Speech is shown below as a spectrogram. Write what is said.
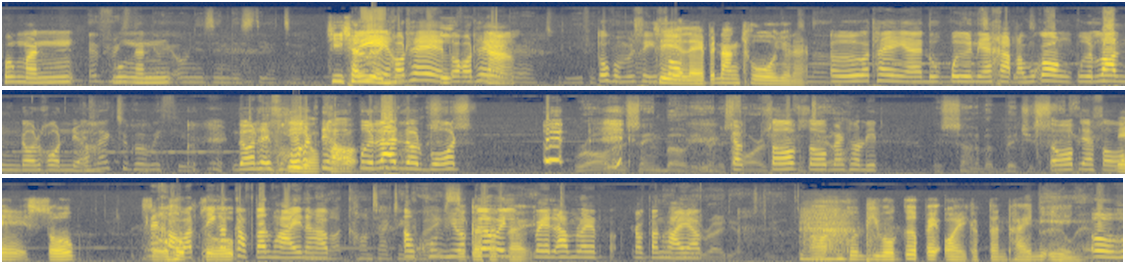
พวกมันพวกนั้น ที่ๆฉันเหลือนี่อยู่เขาเท่ตัวเขาเท่หนังตัวผมเป็นสีที่ส้มอะไรไปนั่งโชว์อยู่นะเออก็เท่ไงดูปืนไงขัดลำกล้องปืนลั่นโดนคนเดียว โดนไอ้โบที่สของเดี๋ยวเขาปืนลั่นโดนโบส We're all in the same boat here, and as กับ far as โซ I ฟ can โซฟแมค tell, โทริส this son of a bitch is โซฟ thinking. เนี่ยโซฟเน่โซฟโซได้ข่าวฟว่าโซนี่ก็ฟกับตันไพนะครับ เอาคุณพี่วอนี่เกอร์ไปกัปตันไพไปทำอะไรกับตันไพครับ อ๋อคุณพีวอเกอร์ไปอ่อยกับตันไทยนี่เอง โอ้โห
